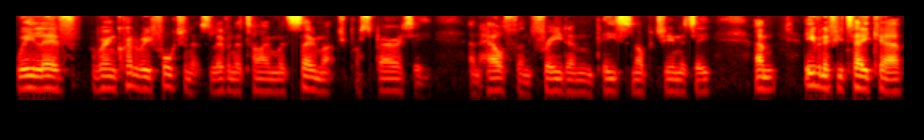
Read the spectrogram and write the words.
we live, we're incredibly fortunate to live in a time with so much prosperity and health and freedom, peace and opportunity. Um, even if you take a,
